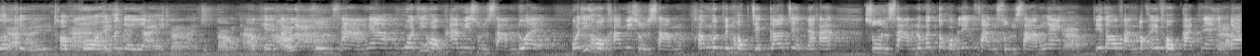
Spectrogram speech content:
ก็ใช่เขียนท็อปโฟให้มันใหญ่ใช่ถูกต้องครับๆโอเคค่ะเอาละศูนย์สามเนี่ย งวดที่หกห้ามีศูนย์สามด้วยงวดที่หกห้ามีศูนย์สามข้างบนเป็นหกเจ็ดเก้าเจ็ดนะคะศูนย์สามแล้วมันตกกับเลขฝันศูนย์สามไง ครับ ที่ทอฝันบอกให้โฟกัสเนี่ยเห็นปะ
